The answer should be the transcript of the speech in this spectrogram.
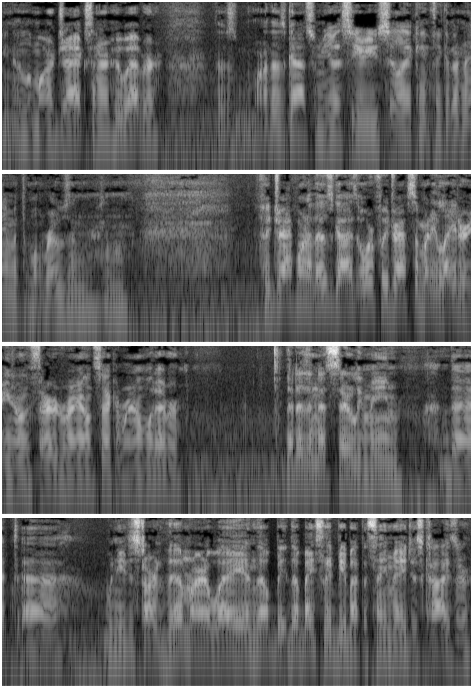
you know, Lamar Jackson or whoever, those, one of those guys from USC or UCLA, I can't think of their name at the moment, Rosen or something. If we draft one of those guys, or if we draft somebody later, you know, in the third round, second round, whatever, that doesn't necessarily mean that uh, we need to start them right away, and they'll be they'll basically be about the same age as Kizer,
